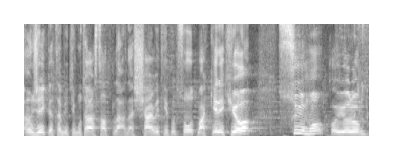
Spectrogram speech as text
Öncelikle tabii ki bu tarz tatlılarda şerbet yapıp soğutmak gerekiyor. Suyumu koyuyorum.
